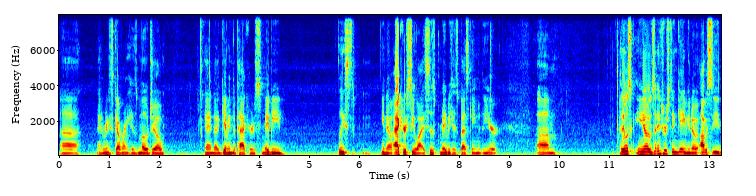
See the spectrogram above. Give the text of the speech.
uh, and rediscovering his mojo and uh, giving the Packers maybe, at least, you know, accuracy wise, his maybe his best game of the year. Um, it was you know it was an interesting game. You know, obviously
